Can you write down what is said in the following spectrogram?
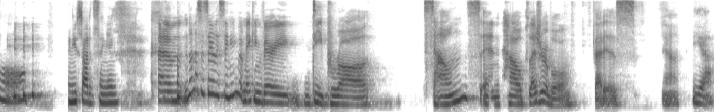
Aww. when you started singing. um, not necessarily singing, but making very deep, raw sounds and how pleasurable that is. Yeah. Yeah.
